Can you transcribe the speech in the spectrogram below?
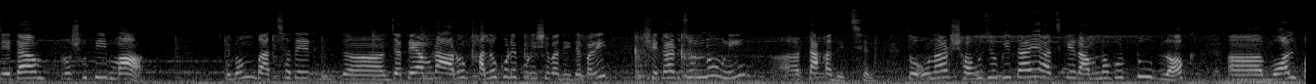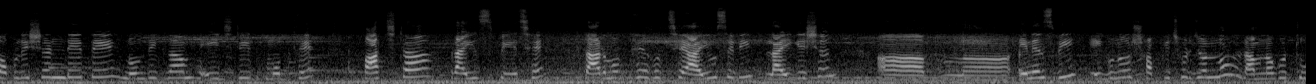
যেটা প্রসূতি মা এবং বাচ্চাদের যাতে আমরা আরও ভালো করে পরিষেবা দিতে পারি, সেটার জন্য উনি টাকা দিচ্ছেন। তো ওনার সহযোগিতায় আজকে Ramnagar two block world population ডেতে নন্দীগ্রাম এইচডির মধ্যে পাঁচটা প্রাইজ পেয়েছে। তার মধ্যে হচ্ছে আইউসিডি লাইগেশন এনএসবি এগুলো সব কিছুর জন্য রামনগর টু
